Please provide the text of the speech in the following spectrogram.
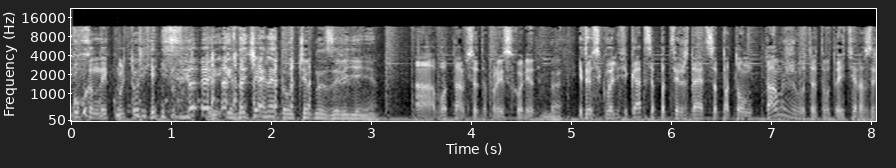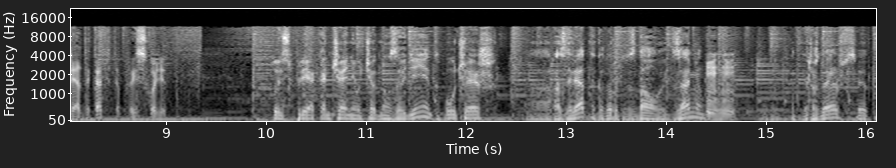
кухонной культуре? Я не знаю. Изначально это учебное заведение. А, вот там все это происходит. Да. И то есть квалификация подтверждается потом там же, вот это вот эти разряды? Как это происходит? То есть при окончании учебного заведения ты получаешь э, разряд, на который ты сдал экзамен, Мгм. подтверждаешь все это.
